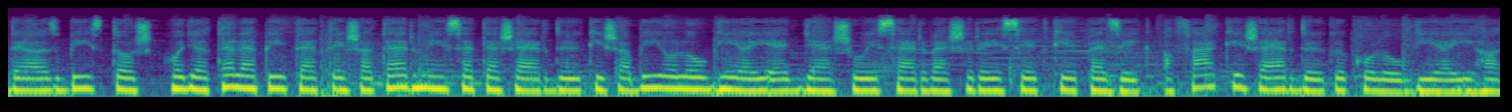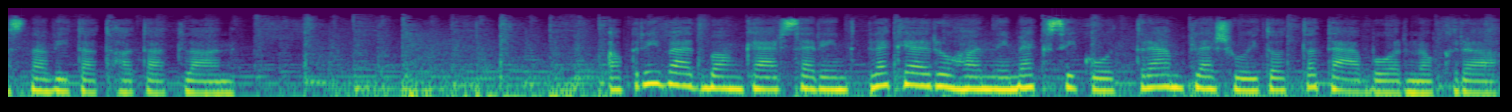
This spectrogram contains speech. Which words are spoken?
de az biztos, hogy a telepített és a természetes erdők is a biológiai egyensúly szerves részét képezik, a fák és erdők ökológiai haszna vitathatatlan. A privát bankár szerint le kell rohanni Mexikót, Trump lesújtott a tábornokra.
